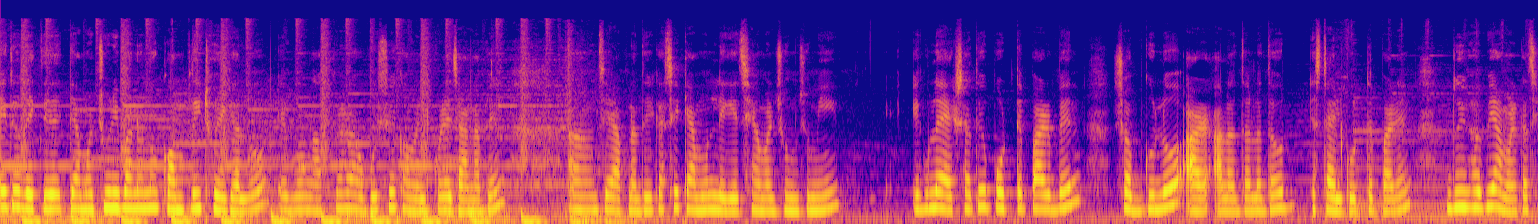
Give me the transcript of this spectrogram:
এই তো দেখতে দেখতে আমার চুড়ি বানানো কমপ্লিট হয়ে গেল এবং আপনারা অবশ্যই কমেন্ট করে জানাবেন যে আপনাদের কাছে কেমন লেগেছে আমার ঝুমঝুমি। এগুলো একসাথেও পড়তে পারবেন সবগুলো আর আলাদা আলাদাও স্টাইল করতে পারেন। দুইভাবেই আমার কাছে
